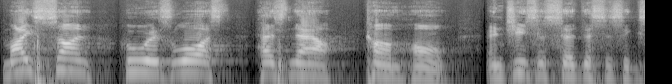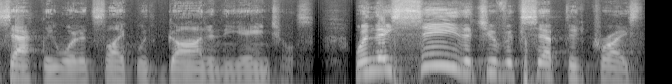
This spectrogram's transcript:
my son who is lost has now come home. And Jesus said, This is exactly what it's like with God and the angels. When they see that you've accepted Christ,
